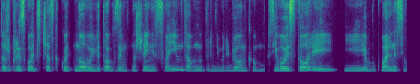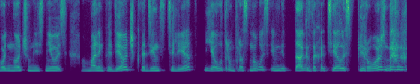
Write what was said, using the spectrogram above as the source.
тоже происходит сейчас какой-то новый виток взаимоотношений с своим, да, внутренним ребенком, с его историей. И буквально сегодня ночью мне снилась маленькая девочка, 11 лет. Я утром проснулась, и мне так захотелось пирожных.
